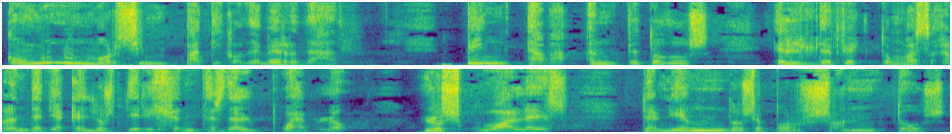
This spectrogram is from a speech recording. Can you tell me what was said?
con un humor simpático de verdad, pintaba ante todos el defecto más grande de aquellos dirigentes del pueblo, los cuales, teniéndose por santos,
